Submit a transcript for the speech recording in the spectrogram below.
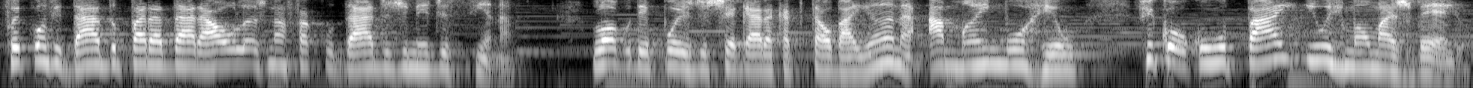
foi convidado para dar aulas na Faculdade de Medicina. Logo depois de chegar à capital baiana, a mãe morreu. Ficou com o pai e o irmão mais velho.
